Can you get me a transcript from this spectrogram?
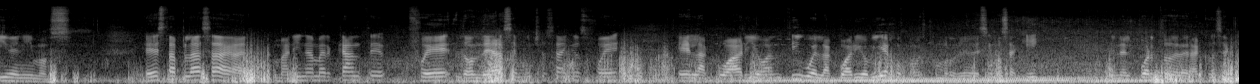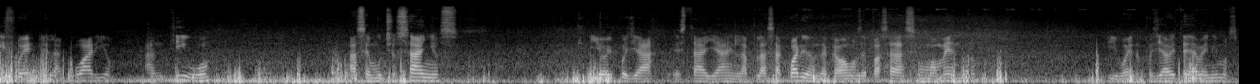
Aquí venimos. Esta plaza Marina Mercante fue donde hace muchos años fue el acuario antiguo, el acuario viejo, como, le decimos aquí en el puerto de Veracruz. Aquí fue el acuario antiguo hace muchos años y hoy pues ya está ya en la Plaza Acuario donde acabamos de pasar hace un momento y bueno pues ya ahorita ya venimos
